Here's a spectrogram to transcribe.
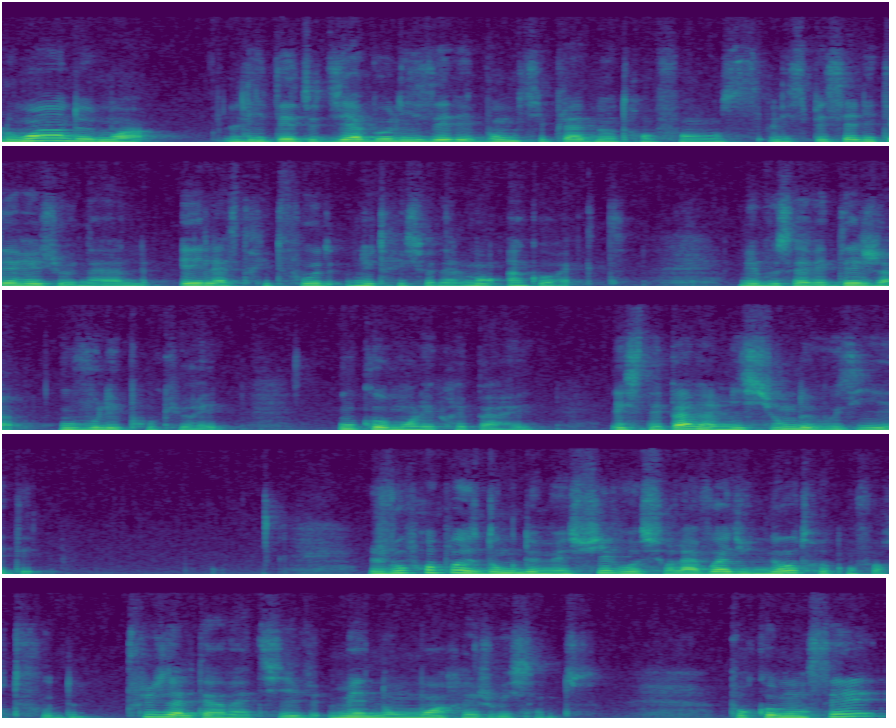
Loin de moi l'idée de diaboliser les bons petits plats de notre enfance, les spécialités régionales et la street food nutritionnellement incorrecte. Mais vous savez déjà où vous les procurer ou comment les préparer, et ce n'est pas ma mission de vous y aider. Je vous propose donc de me suivre sur la voie d'une autre comfort food, plus alternative mais non moins réjouissante. Pour commencer,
